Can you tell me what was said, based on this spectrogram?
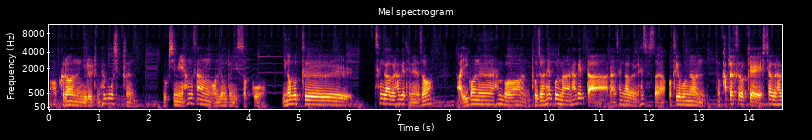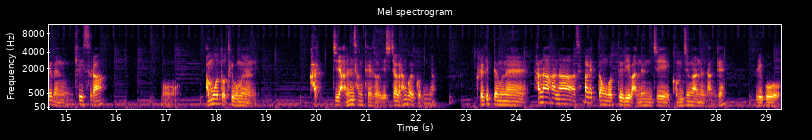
어, 그런 일을 좀 해보고 싶은 욕심이 항상 어느 정도는 있었고 이너보트 생각을 하게 되면서 아 이거는 한번 도전해 볼만 하겠다라는 생각을 했었어요. 어떻게 보면 좀 갑작스럽게 시작을 하게 된 케이스라 뭐 아무것도 어떻게 보면 갖지 않은 상태에서 이제 시작을 한 거였거든요 그렇기 때문에 하나하나 생각했던 것들이 맞는지 검증하는 단계 그리고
